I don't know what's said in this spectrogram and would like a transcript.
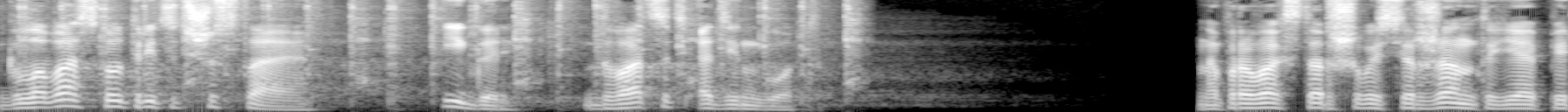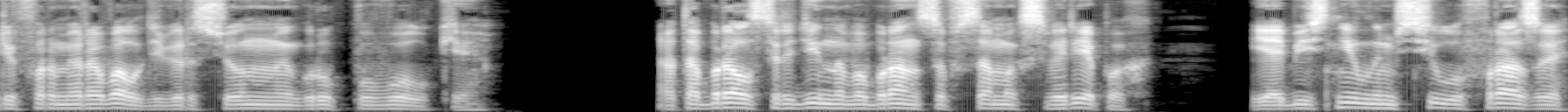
Глава 136. Игорь, 21 год. На правах старшего сержанта я переформировал диверсионную группу «Волки». Отобрал среди новобранцев самых свирепых и объяснил им силу фразы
